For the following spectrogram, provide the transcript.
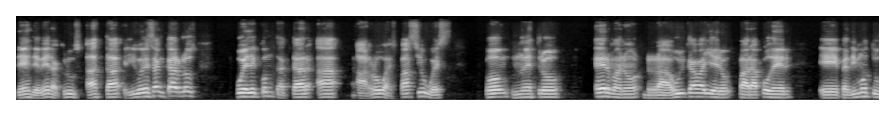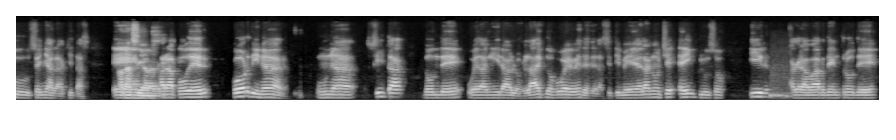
desde Veracruz hasta el Higo de San Carlos, puede contactar a arroba espacio west con nuestro hermano Raúl Caballero para poder eh, perdimos tu señal, aquí estás. Eh, para poder coordinar una cita donde puedan ir a los live los jueves desde las siete y media de la noche e incluso ir a grabar dentro de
